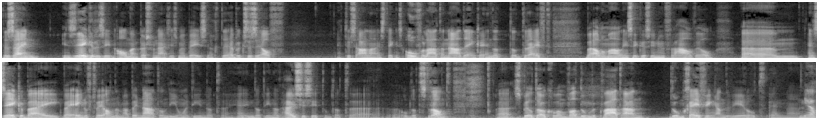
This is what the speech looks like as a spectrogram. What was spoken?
er zijn in zekere zin al mijn personages mee bezig. Daar heb ik ze zelf tussen aanhalingstekens over laten nadenken. En dat, dat drijft bij allemaal in zekere zin hun verhaal wel. Ehm, en zeker bij, bij één of twee anderen, maar bij Nathan, die jongen die in dat, eh, in dat, in dat huisje zit op dat, eh, op dat strand, eh, speelt ook gewoon wat doen we kwaad aan de omgeving, aan de wereld. En, Ja,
